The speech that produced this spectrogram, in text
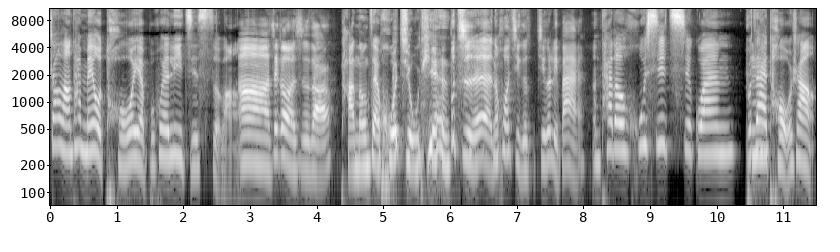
蟑螂，它没有头也不会立即死亡。啊，这个我知道，它能再活九天。不止能活几个几个礼拜。嗯，它的呼吸器官不在嗯头上，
